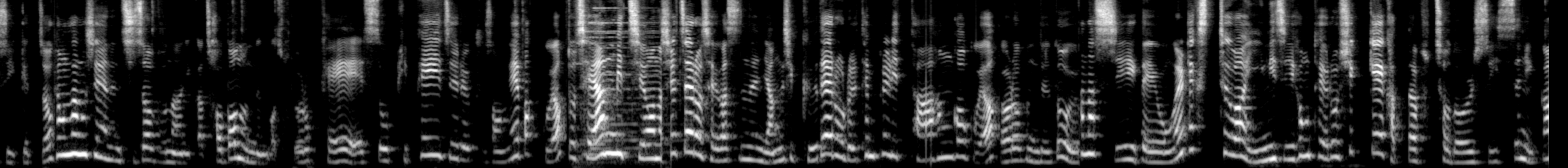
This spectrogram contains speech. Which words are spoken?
수 있겠죠. 평상시에는 지저분하니까 접어놓는 거죠. 이렇게 SOP 페이지를 구성해봤고요. 또 제한 및 지원 실제로 제가 쓰는 양식 그대로를 템플릿화한 거고요. 여러분들도 하나씩 내용을 텍스트와 이미지 형태로 쉽게 갖다 붙여 넣을 수 있으니까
